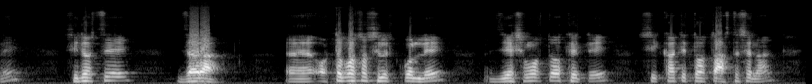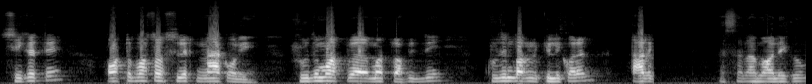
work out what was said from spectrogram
মানে সেটা হচ্ছে যারা অর্থবছর সিলেক্ট করলে যে সমস্ত ক্ষেত্রে শিক্ষার্থীর তথ্য আসতেছে না, সেক্ষেত্রে অর্থবছর সিলেক্ট না করে শুধুমাত্র, মাত্র আপনি যদি খুঁজুন বাটনে ক্লিক করেন তাহলে আসসালামু আলাইকুম,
